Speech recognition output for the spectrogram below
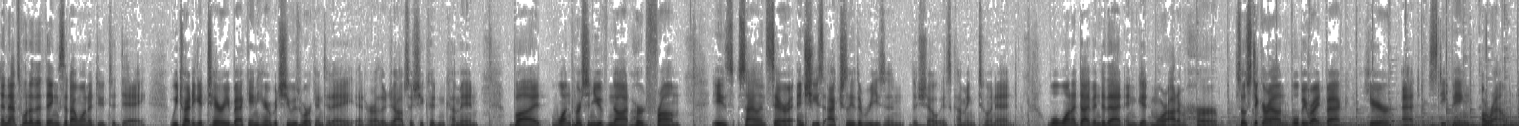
and that's one of the things that I want to do today. We tried to get Terry back in here, but she was working today at her other job, so she couldn't come in. But one person you've not heard from is Silent Sarah, and she's actually the reason the show is coming to an end. We'll want to dive into that and get more out of her. So stick around. We'll be right back here at Steeping Around.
